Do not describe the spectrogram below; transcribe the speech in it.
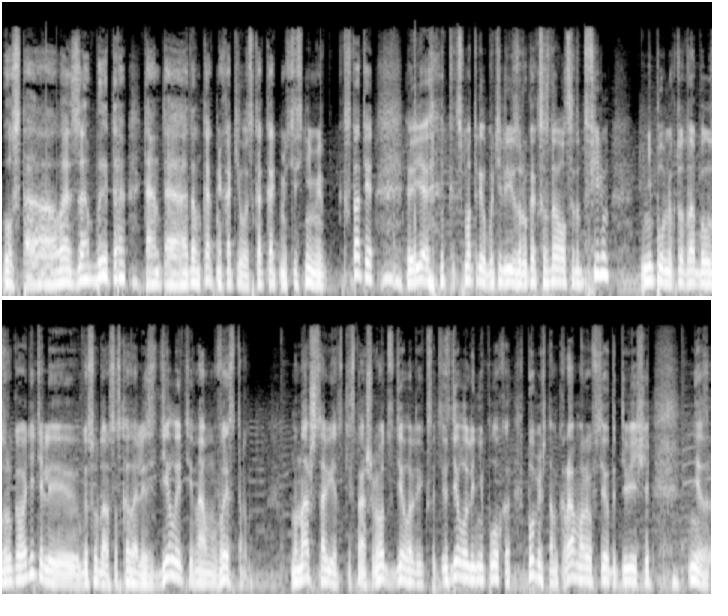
устала, забыта. Тан -тан. Как мне хотелось скакать вместе с ними. Кстати, я смотрел по телевизору, как создавался этот фильм. Не помню, кто тогда был из руководителей государства. Сказали, сделайте нам вестерн. Ну, наш советский с нашими. Вот сделали, кстати, сделали неплохо. Помнишь, там Крамеров, все вот эти вещи. Нет,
